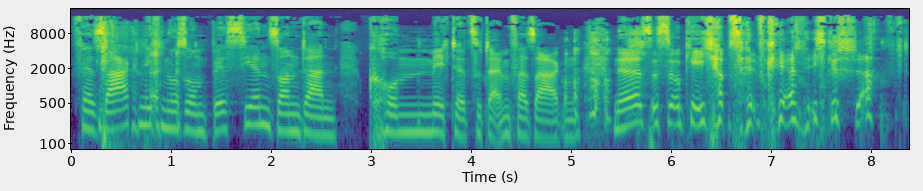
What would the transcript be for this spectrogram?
Versag nicht nur so ein bisschen, sondern committe zu deinem Versagen. Ne, es ist so, okay, ich habe Selfcare nicht geschafft.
